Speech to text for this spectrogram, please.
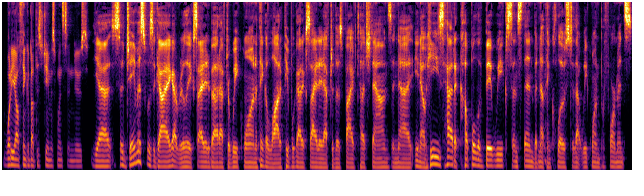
what do y'all think about this Jameis Winston news? Yeah, so Jameis was a guy I got really excited about after week one. I think a lot of people got excited after those five touchdowns. And, uh, you know, he's had a couple of big weeks since then, but nothing close to that week one performance.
